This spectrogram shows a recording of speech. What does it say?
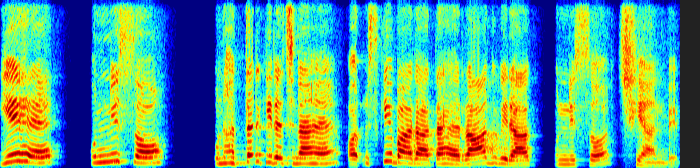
ये है उन्नीस सौ उनहत्तर की रचना है और उसके बाद आता है राग विराग उन्नीस सौ छियानवे।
